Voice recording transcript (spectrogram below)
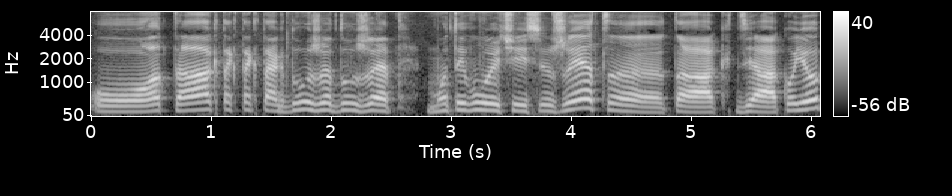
О, так, так, так, так. Дуже дуже мотивуючий сюжет. Е, Так, дякую.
